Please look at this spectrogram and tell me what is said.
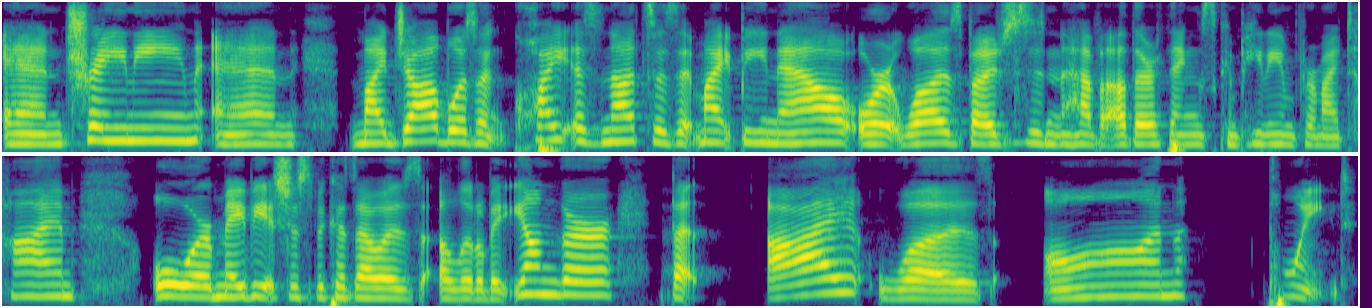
and training and my job wasn't quite as nuts as it might be now, or it was, but I just didn't have other things competing for my time. Or maybe it's just because I was a little bit younger, but I was on point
